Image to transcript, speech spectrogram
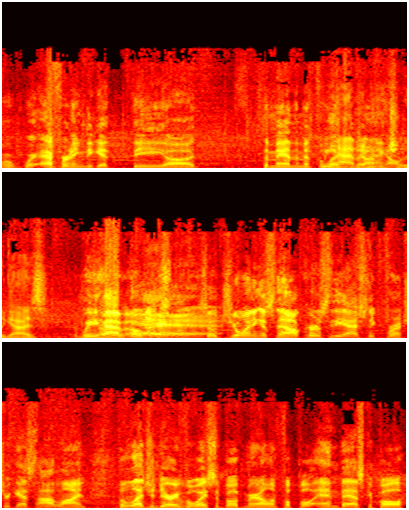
We're, we're efforting to get the uh, the man, the myth, the we legend, have him Johnny actually, Holiday. guys. We have. Oh, Okay. yeah. So joining us now, courtesy of the Ashley Furniture Guest Hotline, the legendary voice of both Maryland football and basketball,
